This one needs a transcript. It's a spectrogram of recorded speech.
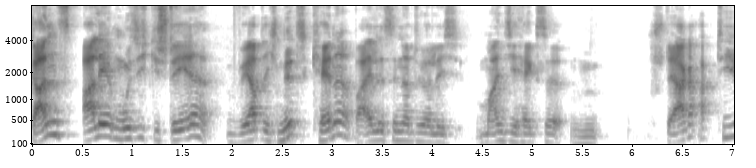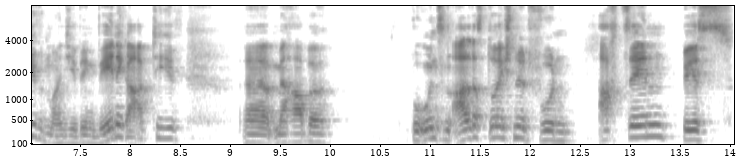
ganz alle, muss ich gestehen, werde ich nicht kennen, weil es sind natürlich manche Hexe stärker aktiv und manche weniger aktiv. Äh, wir haben bei uns einen Altersdurchschnitt von 18 bis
